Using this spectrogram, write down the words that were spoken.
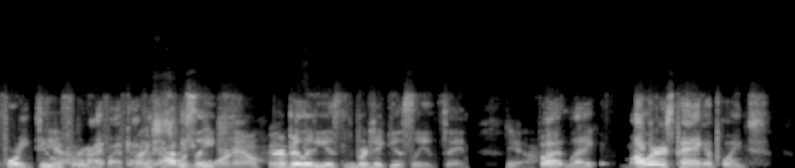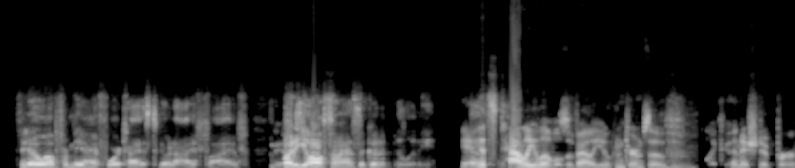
42 Yeah. for an I5 I time. think she's Obviously, 44 now. her yeah. ability is ridiculously insane. Yeah. But like Mauler is paying a point to go up from the I4 ties to go to I5. yeah. But he also has a good ability. Yeah, That's- it's tally levels of value in terms of Mhm. like initiative per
